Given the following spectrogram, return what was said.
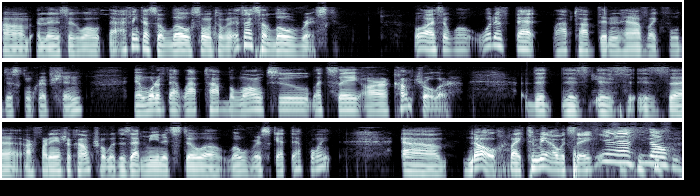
Um, and then it said, well, I think that's a low, someone told me, that's a low risk. Well, I said, well, what if that laptop didn't have like full disk encryption? And what if that laptop belonged to, let's say, our comptroller? The, is is, is uh, our financial comptroller? Does that mean it's still a low risk at that point? Um, no, like to me, I would say, yeah, you know,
